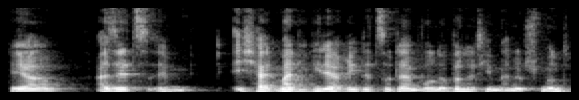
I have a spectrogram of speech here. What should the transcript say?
Ja, also jetzt, ähm, ich halte mal die Widerrede zu deinem Vulnerability Management.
